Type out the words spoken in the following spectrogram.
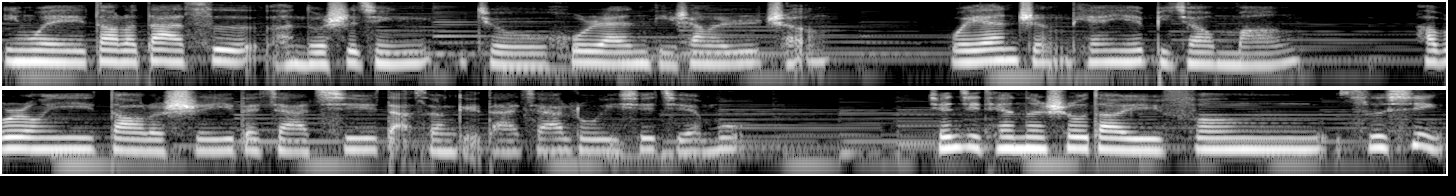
因为到了大四，很多事情就忽然抵上了日程。维安整天也比较忙，好不容易到了十一的假期，打算给大家录一些节目。前几天呢，收到一封私信，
